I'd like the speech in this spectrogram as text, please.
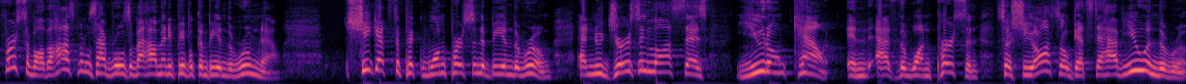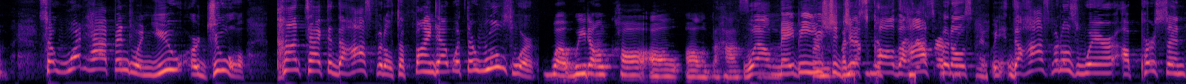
first of all, the hospitals have rules about how many people can be in the room now. She gets to pick one person to be in the room, and New Jersey law says you don't count in, as the one person, so she also gets to have you in the room. So, what happened when you or Jewel contacted the hospital to find out what their rules were? Well, we don't call all, all of the hospitals. Well, maybe you should just call the a number of hospitals. The hospitals where a person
